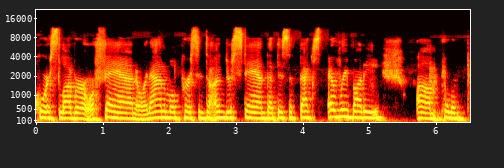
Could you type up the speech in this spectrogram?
horse lover or fan or an animal person to understand that this affects everybody um, from the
